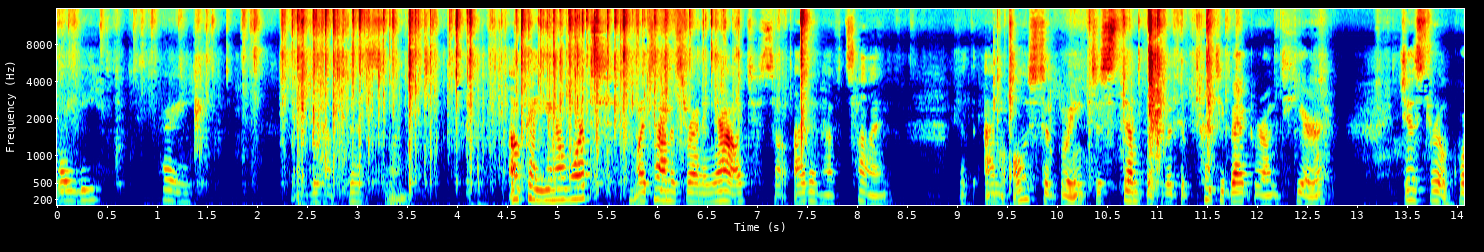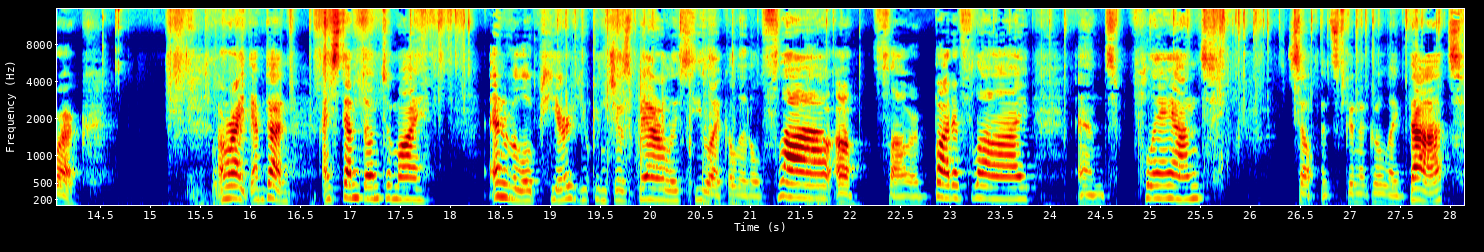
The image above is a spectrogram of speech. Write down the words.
lady, hurry. I do have this one. Okay, you know what? My time is running out, so I don't have time. But I'm also going to stamp it with a pretty background here. Just real quick. All right, I'm done. I stamped onto my envelope here. You can just barely see like a little flower, uh, flower butterfly and plant. So it's gonna go like that.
